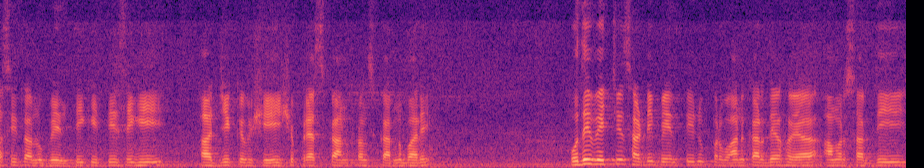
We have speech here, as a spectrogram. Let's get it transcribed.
ਅਸੀਂ ਤੁਹਾਨੂੰ ਬੇਨਤੀ ਕੀਤੀ ਸੀਗੀ ਅੱਜ ਇੱਕ ਵਿਸ਼ੇਸ਼ ਪ੍ਰੈਸ ਕਾਨਫਰੰਸ ਕਰਨ ਬਾਰੇ। ਉਹਦੇ ਵਿੱਚ ਸਾਡੀ ਬੇਨਤੀ ਨੂੰ ਪ੍ਰਵਾਨ ਕਰਦਿਆਂ ਹੋਇਆ ਅੰਮ੍ਰਿਤਸਰ ਦੀ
